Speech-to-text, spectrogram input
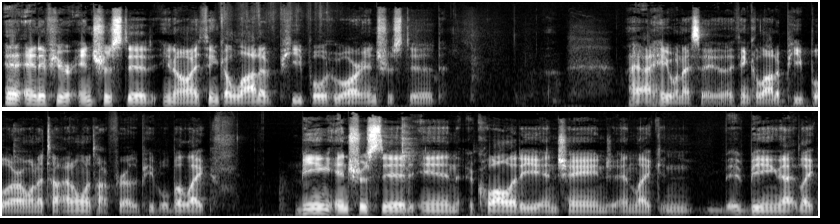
and, and if you're interested you know i think a lot of people who are interested I, I hate when I say it. I think a lot of people, or I want to talk. I don't want to talk for other people, but like being interested in equality and change, and like in being that like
